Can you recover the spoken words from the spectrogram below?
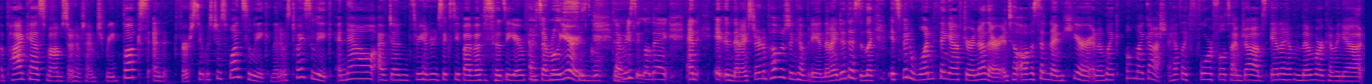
a podcast. Moms don't have time to read books. And at first it was just once a week, and then it was twice a week. And now I've done 365 episodes a year for several years, single every single day. And it, and then I started a publishing company, and then I did this, and like it's been one thing after another until all of a sudden I'm here, and I'm like, oh my gosh, I have like four full time jobs, and I have a memoir coming out.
